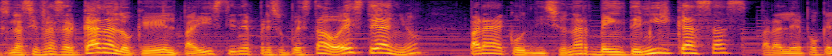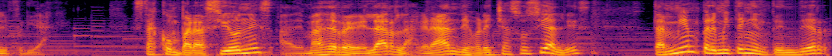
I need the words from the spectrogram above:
Es una cifra cercana a lo que el país tiene presupuestado este año para acondicionar 20.000 casas para la época del friaje. Estas comparaciones, además de revelar las grandes brechas sociales, también permiten entender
